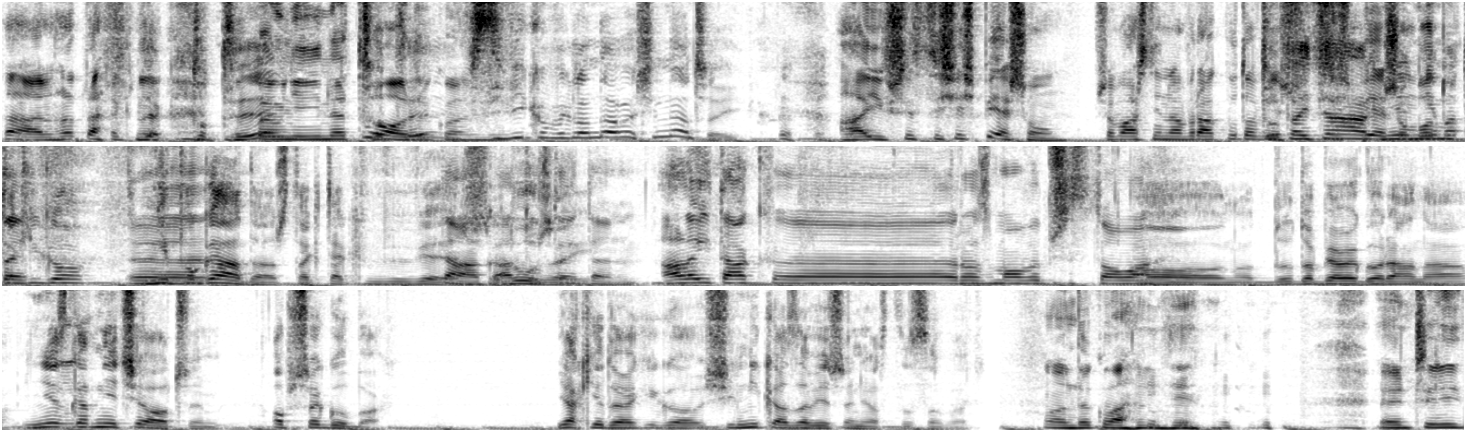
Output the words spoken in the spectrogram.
A, no tak, no, Jak to ty? zupełnie inne tło, To ty? dokładnie. W Civico wyglądałeś inaczej. A i wszyscy się śpieszą. Przeważnie na wraku to wiesz, tutaj wszyscy tak, śpieszą, nie, bo nie ma tutaj... takiego, e, nie pogadasz, tak, tak, wiesz, tak, a dłużej. tutaj ten. Ale i tak e, rozmowy przy stołach. O, no do, do białego rana. I nie zgadniecie o czym. O przegubach. Jakie do jakiego silnika zawieszenia stosować. O, dokładnie. E, Czyli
